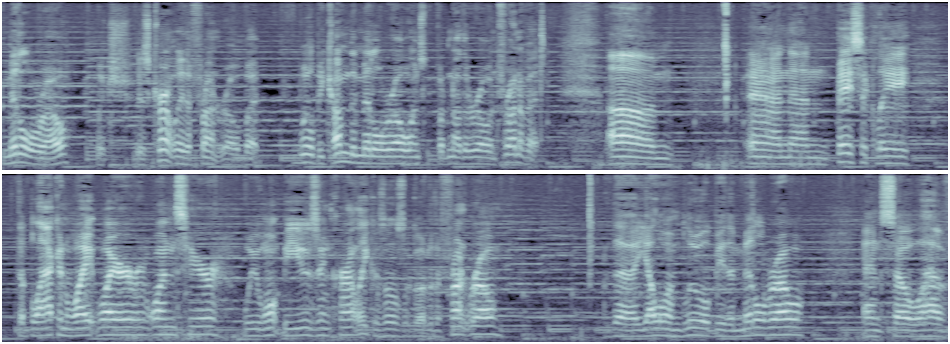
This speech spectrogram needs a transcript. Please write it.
middle row, which is currently the front row, but will become the middle row once we put another row in front of it. Um, and then basically the black and white wire ones here we won't be using currently because those will go to the front row. The yellow and blue will be the middle row, and so we'll have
